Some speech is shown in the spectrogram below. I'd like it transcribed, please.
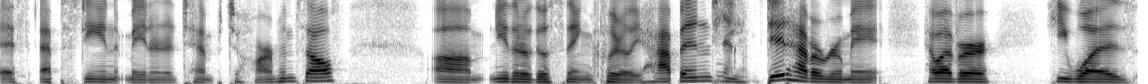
if Epstein made an attempt to harm himself. Um, neither of those things clearly happened. He did have a roommate. However, he was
